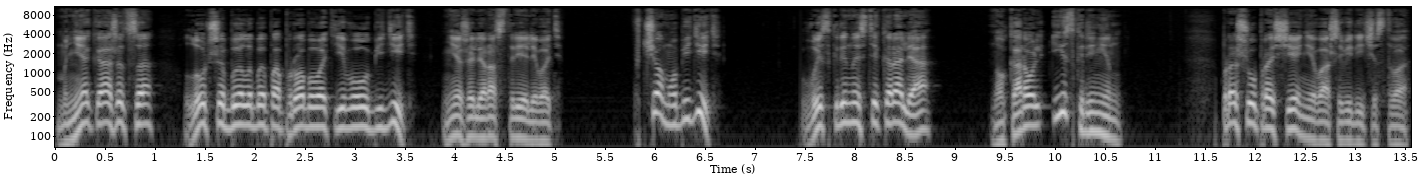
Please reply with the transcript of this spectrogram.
Мне кажется, лучше было бы попробовать его убедить, нежели расстреливать. В чем убедить? В искренности короля. Но король искренен. «Прошу прощения, Ваше Величество.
